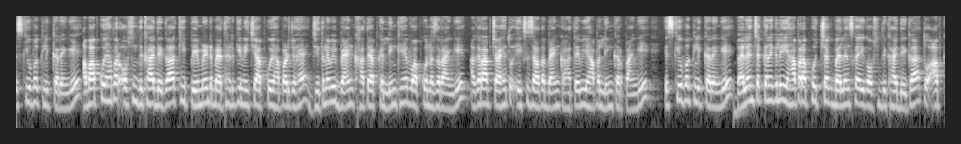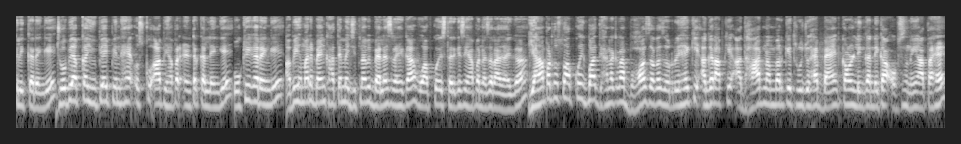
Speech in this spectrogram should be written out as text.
इसके ऊपर क्लिक करेंगे। अब आपको यहाँ पर ऑप्शन दिखाई देगा कि पेमेंट मेथड के नीचे आपको यहाँ पर जो है, जितने भी बैंक खाते आपके लिंक है, वो आपको नज़र आएँगे। अगर आप चाहे तो एक से ज़्यादा बैंक खाते भी यहाँ पर लिंक कर पाएँगे। इसके ऊपर क्लिक करेंगे। बैलेंस चेक करने के लिए यहाँ पर आपको चेक बैलेंस का एक ऑप्शन दिखाई देगा तो आप क्लिक करेंगे। जो भी आपका यूपीआई पिन है, उसको आप यहाँ पर एंटर कर लेंगे। ओके करेंगे। अभी हमारे बैंक खाते में जितना भी बैलेंस रहेगा, वो आपको इस तरीके से यहाँ पर नज़र आ जाएगा। यहाँ पर दोस्तों, आपको एक बात ध्यान रखना बहुत ज़्यादा ज़रूरी है कि अगर आपके आधार नंबर के थ्रू जो है बैंक अकाउंट लिंक करने का ऑप्शन नहीं आता है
